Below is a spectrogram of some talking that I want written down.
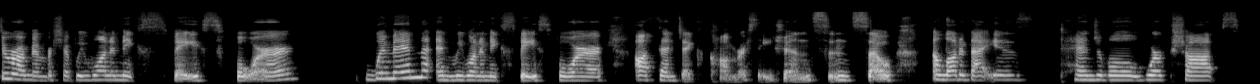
through our membership, we want to make space for women and we want to make space for authentic conversations. And so a lot of that is tangible workshops,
